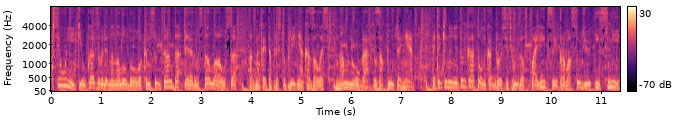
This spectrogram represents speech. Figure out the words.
Все улики указывали на налогового консультанта Эрнста Лауса, однако это преступление оказалось намного запутаннее. Это кино не только о том, как бросить вызов полиции, правосудию и СМИ,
